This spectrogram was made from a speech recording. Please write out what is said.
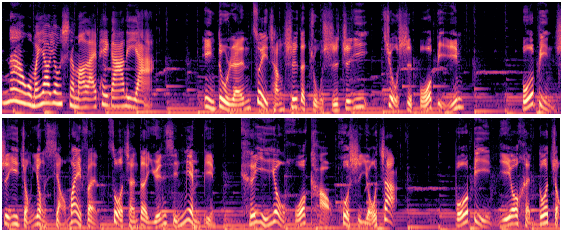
那我们要用什么来配咖喱呀？印度人最常吃的主食之一就是薄饼。薄饼是一种用小麦粉做成的圆形面饼，可以用火烤或是油炸。薄饼也有很多种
